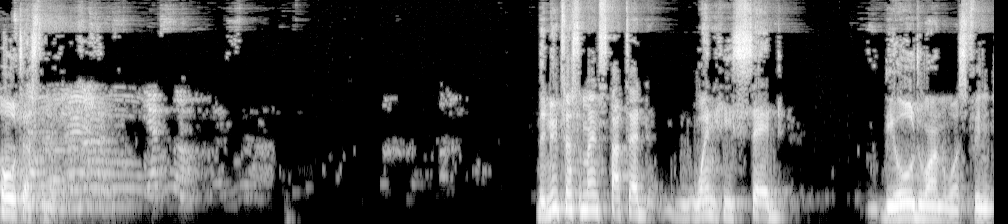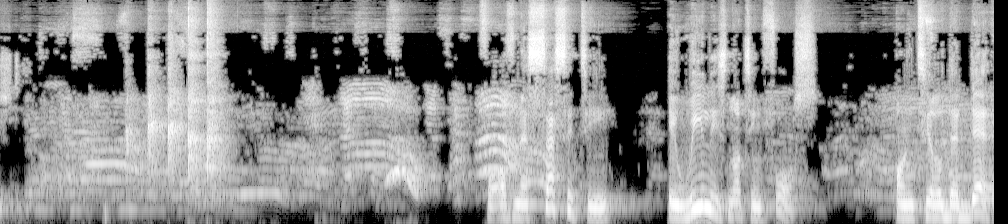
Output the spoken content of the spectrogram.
Old Testament. The New Testament started when he said, the old one was finished. For of necessity, a will is not in force until the death.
